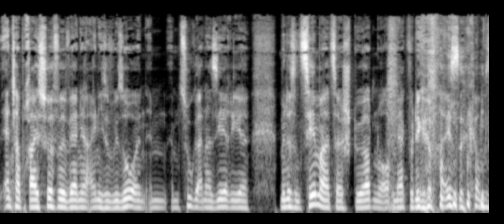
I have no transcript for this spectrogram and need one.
Enterprise-Schiffe werden ja eigentlich sowieso in, im, im Zuge einer Serie mindestens zehnmal zerstört, nur auf merkwürdige Weise kommen,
